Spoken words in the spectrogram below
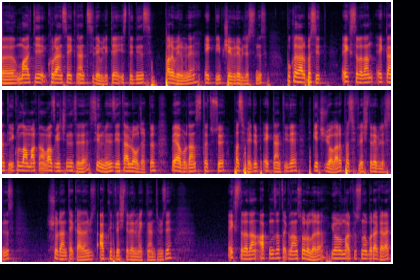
e, multi currency eklentisiyle birlikte istediğiniz para birimini ekleyip çevirebilirsiniz. Bu kadar basit. Ekstradan eklentiyi kullanmaktan vazgeçtiğinizde de silmeniz yeterli olacaktır. Veya buradan statüsü pasif edip eklentiyi de geçici olarak pasifleştirebilirsiniz. Şuradan tekrardan biz aktifleştirelim eklentimizi. Ekstradan aklınıza takılan soruları yorumlar kısmına bırakarak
